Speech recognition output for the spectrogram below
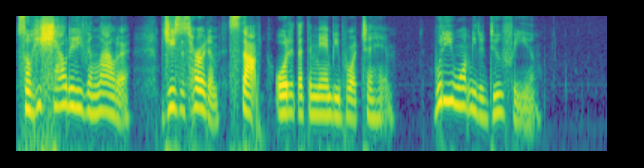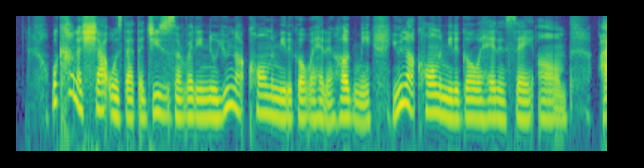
So he shouted even louder. Jesus heard him, stopped, ordered that the man be brought to him. What do you want me to do for you? What kind of shot was that that Jesus already knew? You're not calling me to go ahead and hug me. You're not calling me to go ahead and say, um, I,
